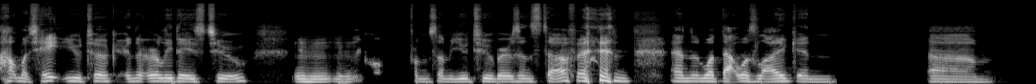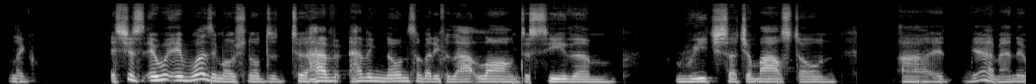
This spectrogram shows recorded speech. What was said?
how, much hate you took in the early days too Mm-hmm, mm-hmm. from some youtubers and stuff and and what that was like and um like it's just it, it was emotional to to have having known somebody for that long to see them reach such a milestone uh it yeah man it,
